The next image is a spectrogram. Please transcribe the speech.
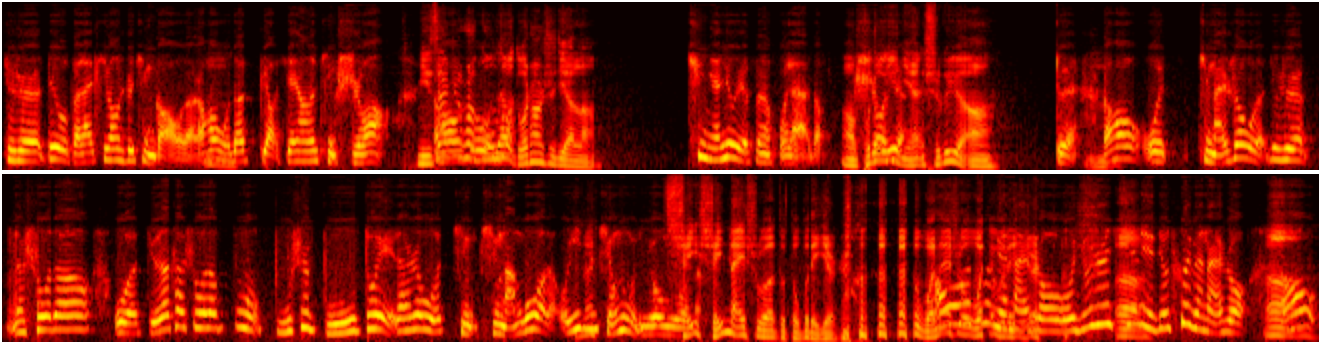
就是对我本来期望值挺高的，然后我的表现让他挺失望。你在这块工作多长时间了？去年六月份回来的啊，不到一年，十个月啊。对，然后我挺难受的，就是说的，我觉得他说的不不是不对，但是我挺挺难过的，我一直挺努力。谁谁来说都都不得劲儿，我难说我特别难受，我就是 心里就特别难受。然后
